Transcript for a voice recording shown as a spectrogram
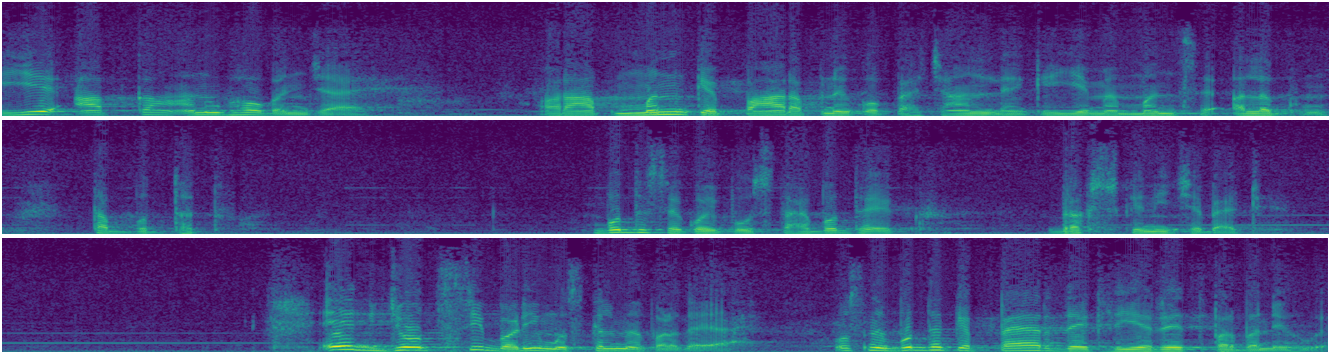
ये आपका अनुभव बन जाए और आप मन के पार अपने को पहचान लें कि ये मैं मन से अलग हूँ, तब बुद्धत्व बुद्ध से कोई पूछता है, बुद्ध एक वृक्ष के नीचे बैठे। एक ज्योतिषी बड़ी मुश्किल में पड़ गया है। उसने बुद्ध के पैर देख लिए रेत पर बने हुए।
